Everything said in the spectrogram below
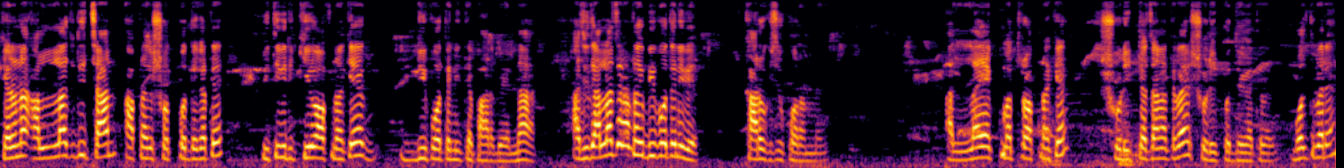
কেননা আল্লাহ যদি চান আপনাকে সৎ পথ দেখাতে, পৃথিবীর কেউ আপনাকে বিপদে নিতে পারবে না। আর যদি আল্লাহ চান আপনাকে বিপদে নিবে, কারও কিছু করার নাই। আল্লাহ একমাত্র আপনাকে শরিকটা জানাতে পারে শরিক পথ দেখাতে পারে। বলতে পারেন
